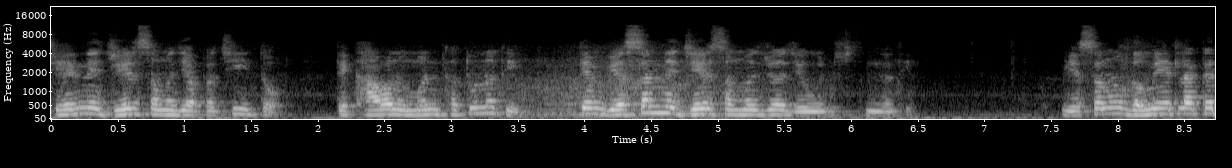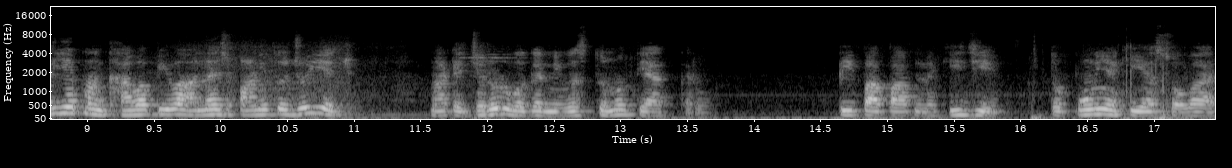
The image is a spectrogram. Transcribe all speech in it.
ઝેરને ઝેર સમજ્યા પછી તો તે ખાવાનું મન થતું નથી, તેમ વ્યસનને ઝેર સમજવા જેવું જ નથી. વ્યસનો ગમે એટલા કરીએ, પણ ખાવા પીવા અનાજ પાણી તો જોઈએ જ માટે જરૂર વગરની વસ્તુનો ત્યાગ કરવો. પીપા પાપ ન કીજીએ, તો પુણ્ય કિયા સોવાર.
